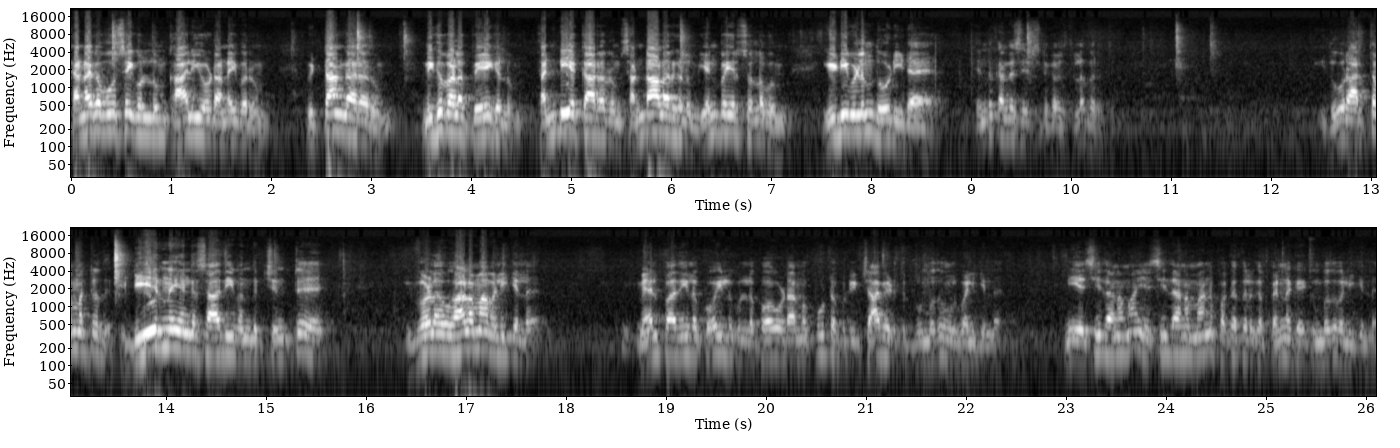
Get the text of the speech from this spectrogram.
கனகபூசை கொள்ளும் காலியோடு அனைவரும் விட்டாங்காரரும் மிகுபல பேய்களும் தண்டியக்காரரும் சண்டாளர்களும் என் பெயர் சொல்லவும் இடிவிழும் தோடிட என்று கந்தசேஷ்டி கவசத்தில் வருது. இது ஒரு அர்த்தமற்றது. திடீர்னு எங்கள் சாதி வந்துச்சுன்ட்டு இவ்வளவு காலமாக வலிக்கலை. மேல் பாதியில் கோயிலுக்குள்ளே போக விடாமல் பூட்டை பிடிச்சி சாவி எடுத்துகிட்டு போகும்போது உங்களுக்கு வலிக்கலை. நீ எசிதானமா தானமா பக்கத்தில் இருக்க பெண்ணை கேட்கும்போது வலிக்கல.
